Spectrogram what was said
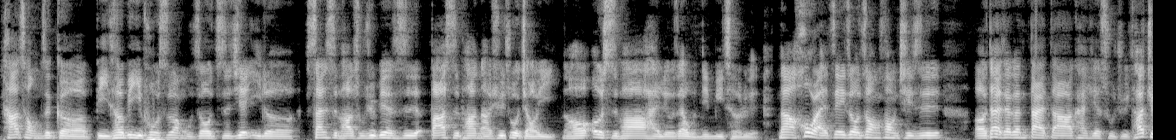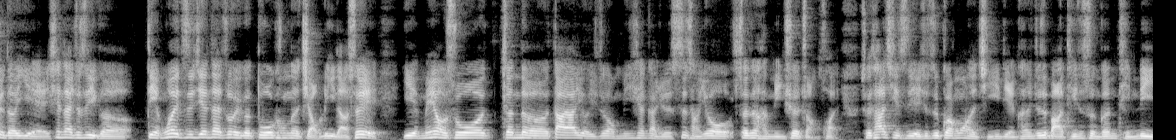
他从这个比特币破四万五之后，直接移了三十趴出去，变成是八十趴拿去做交易，然后二十趴还留在稳定币策略。那后来这一周状况其实。呃，大家再跟带大家看一些数据，他觉得也现在就是一个点位之间在做一个多空的角力啦，所以也没有说真的大家有一种明显感觉市场又真的很明确转换，所以他其实也就是观望的紧一点，可能就是把停损跟停利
